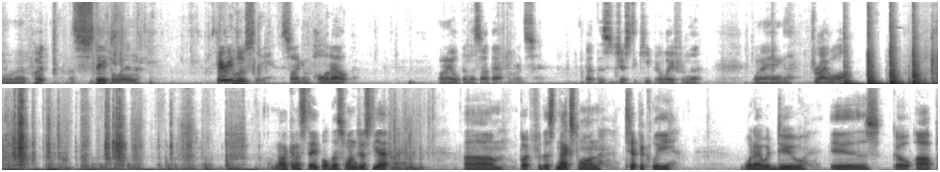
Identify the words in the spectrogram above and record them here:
I'm gonna put a staple in very loosely so I can pull it out when I open this up afterwards. But this is just to keep it away from the, when I hang the drywall. I'm not gonna staple this one just yet. Um, but for this next one, typically what I would do is go up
